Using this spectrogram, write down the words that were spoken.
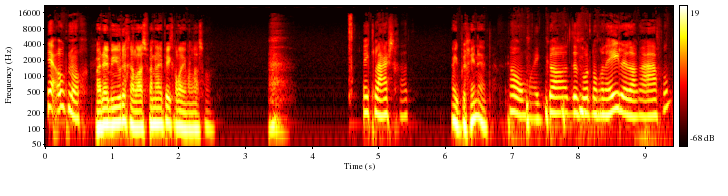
Ja, ook nog. Maar daar hebben jullie geen last van, daar heb ik alleen maar last van. Ben je klaar, schat? Ik begin het. Oh my god, dit wordt nog een hele lange avond.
